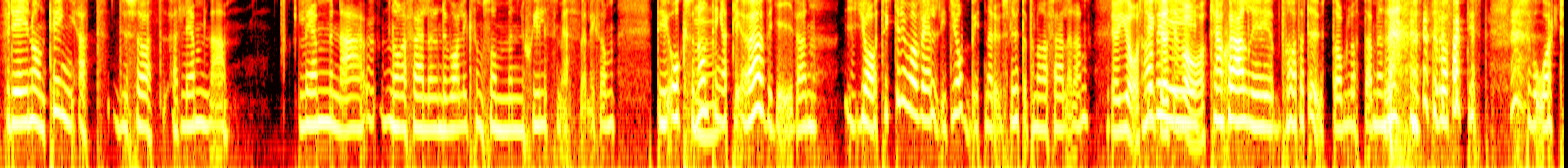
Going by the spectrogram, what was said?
För det är ju någonting att du sa att, att lämna lämna några fallen, det var liksom som en skilsmässa. Liksom. Det är ju också Mm. någonting att bli övergiven. Jag tyckte det var väldigt jobbigt när du slutade på några fallen. Ja, jag har tyckte vi att det var... kanske aldrig pratat ut om Lotta, men det var faktiskt svårt.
